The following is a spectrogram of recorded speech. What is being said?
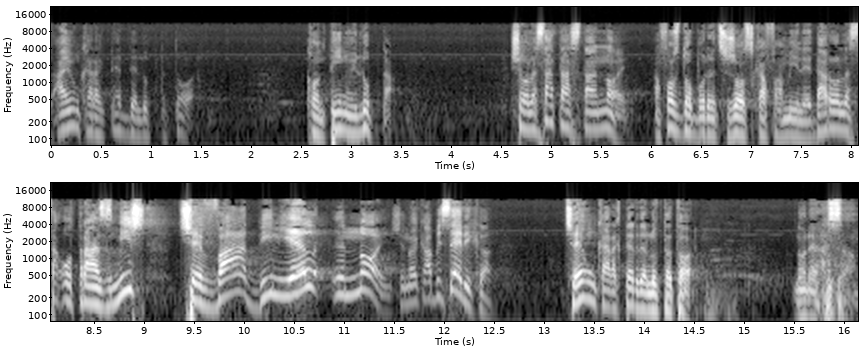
ai un caracter de luptător. Continui lupta. Și o lăsat asta în noi. Am fost doborâți jos ca familie, dar o lăsat, o transmis ceva din el în noi și noi ca biserică. Ce? Un caracter de luptător. Nu ne lăsăm.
